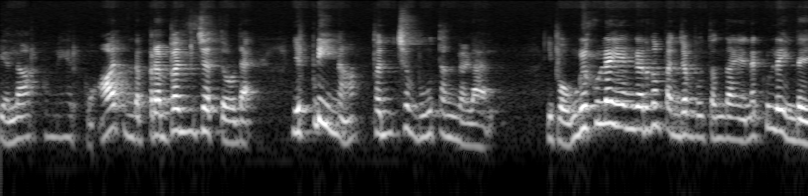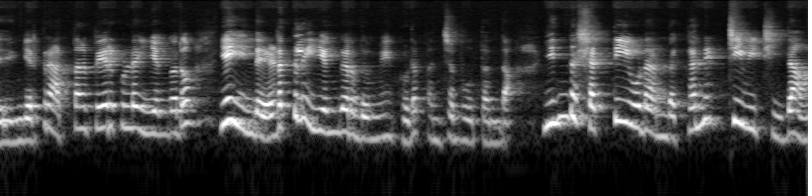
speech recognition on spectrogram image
எல்லாருக்குமே இருக்கும். ஆர் இந்த பிரபஞ்சத்தோட. எப்படின்னா பஞ்சபூதங்களால். இப்போ உங்களுக்குள்ளே இயங்குறதும் பஞ்சபூதம் தான் எனக்குள்ளே இந்த இங்கே இருக்கிற அத்தனை பேருக்குள்ளே இயங்குறதும் ஏன் இந்த இடத்துல இயங்குறதுமே கூட பஞ்சபூதம் தான் இந்த சக்தியோட அந்த கனெக்டிவிட்டி தான்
